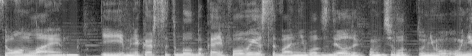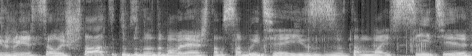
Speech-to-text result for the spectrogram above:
все онлайн. И мне кажется, это было бы кайфово, если бы они вот сделали какой-нибудь, вот у него, у них же есть целый штат, и ты туда добавляешь там события из там Vice City,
